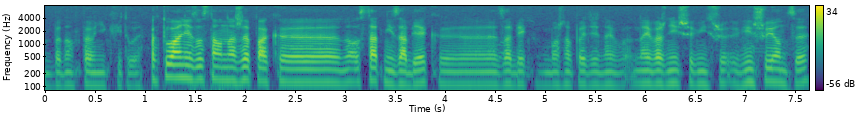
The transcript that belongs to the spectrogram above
będą w pełni kwitły. Aktualnie został na rzepak no, ostatni zabieg, zabieg można powiedzieć naj, najważniejszy, winszu- winszujący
